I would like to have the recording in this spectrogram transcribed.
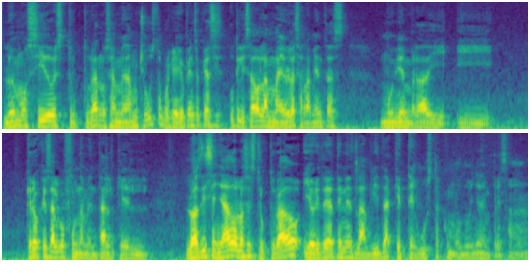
lo hemos ido estructurando, o sea, me da mucho gusto porque yo pienso que has utilizado la mayoría de las herramientas muy bien, ¿verdad? Y, y creo que es algo fundamental, que el- lo has diseñado, lo has estructurado y ahorita ya tienes la vida que te gusta como dueña de empresa, ¿verdad?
